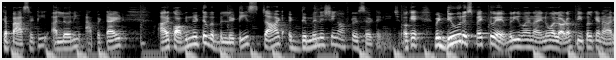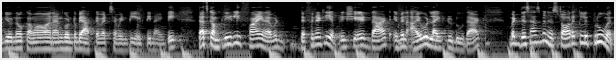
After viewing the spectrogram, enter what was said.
capacity our learning appetite our cognitive abilities start diminishing after a certain age okay? With due respect to everyone i know a lot of people can argue no come on i'm going to be active at 70 80 90 that's completely fine. I would definitely appreciate that. Even i would like to do that. But this has been historically proven.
